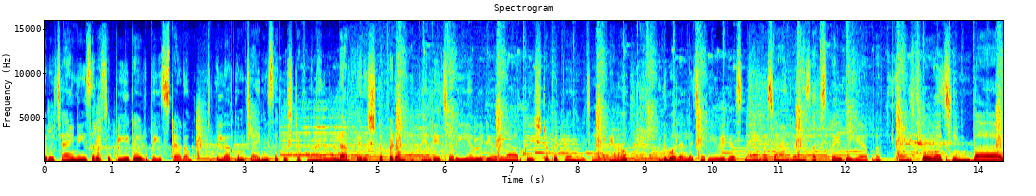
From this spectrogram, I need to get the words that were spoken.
ഒരു ചൈനീസ് റെസിപ്പിയുടെ ഒരു ടേസ്റ്റാണ് എല്ലാവർക്കും ചൈനീസൊക്കെ ഇഷ്ടപ്പെടുന്ന എല്ലാവർക്കും ഇത് ഇഷ്ടപ്പെടും. അപ്പോൾ എന്റെ ഈ ചെറിയ വീഡിയോ എല്ലാവർക്കും ഇഷ്ടപ്പെട്ടു എന്ന് വിചാരിക്കണം ഇതുപോലെയുള്ള ചെറിയ വീഡിയോസിനെ എന്റെ ചാനലൊന്ന് സബ്സ്ക്രൈബ് ചെയ്യുക. അപ്പോൾ താങ്ക്സ് ഫോർ വാച്ചിങ് ബൈ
